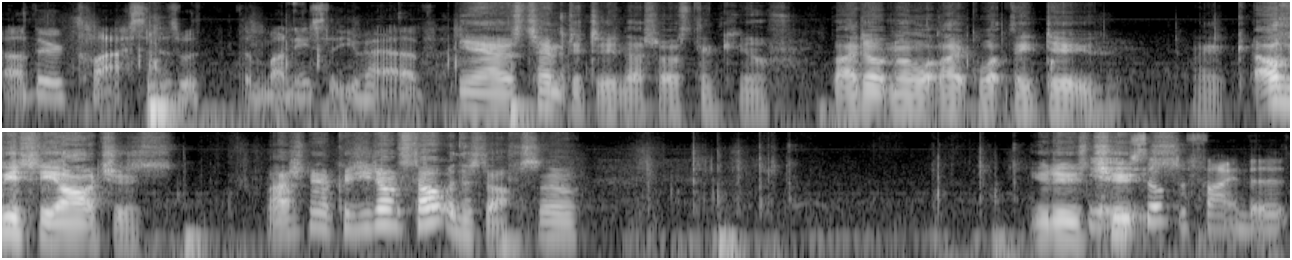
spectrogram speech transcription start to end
other classes with the monies that you have. Yeah, I was tempted to. That's what I was thinking of. But I don't know what like what they do. Like obviously archers. Actually, no, because you don't start with the stuff, so you lose Yeah, two. you still have to find it.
